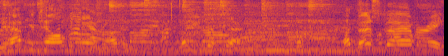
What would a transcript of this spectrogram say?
You have to tell the camera what you just said. Best I ever ate.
